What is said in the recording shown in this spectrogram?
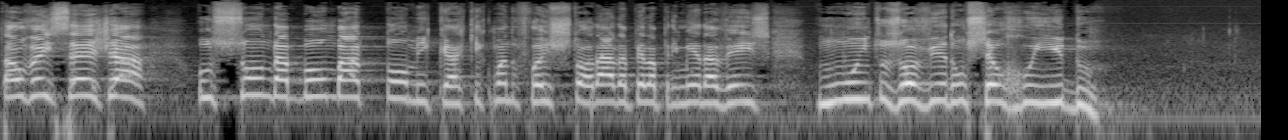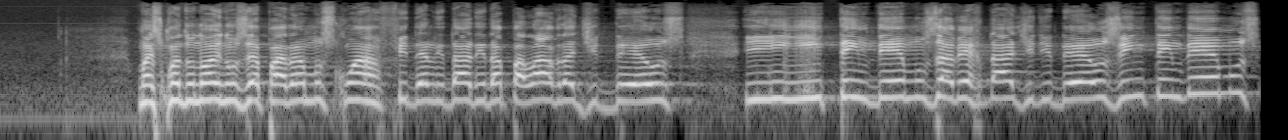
talvez seja o som da bomba atômica, que quando foi estourada pela primeira vez, muitos ouviram seu ruído. Mas quando nós nos deparamos com a fidelidade da palavra de Deus, e entendemos a verdade de Deus, entendemos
